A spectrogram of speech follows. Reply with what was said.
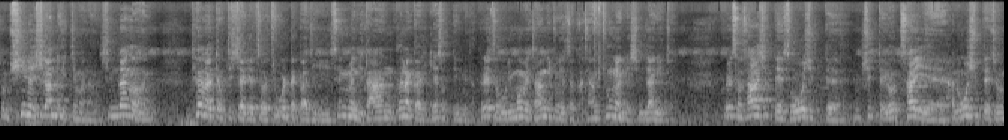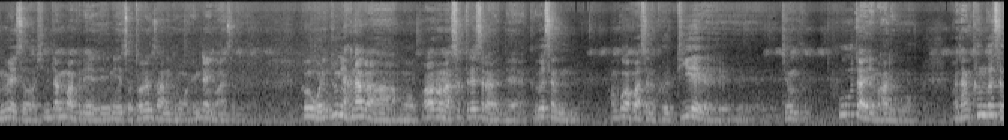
좀 쉬는 시간도 있지만은 심장은 태어날 때부터 시작해서 죽을 때까지 생명이 다하는 그날까지 계속 뜁니다. 그래서 우리 몸의 장기 중에서 가장 중요한 게 심장이죠. 그래서 40대에서 50대, 60대 요 사이에 한 50대 전후에서 심장마비로 인해서 돌연사하는 경우가 굉장히 많습니다. 그 원인 중에 하나가 뭐 과로나 스트레스라는데 그것은 한국가 봐서는 그 뒤에 정 후자의 말이고 가장 큰 것은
